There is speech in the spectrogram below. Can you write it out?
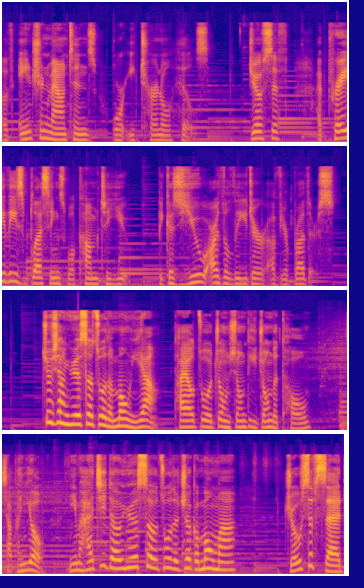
of ancient mountains or eternal hills. Joseph, I pray these blessings will come to you because you are the leader of your brothers. 就像约瑟做的梦一样，他要做众兄弟中的头。小朋友，你们还记得约瑟做的这个梦吗？Joseph said,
